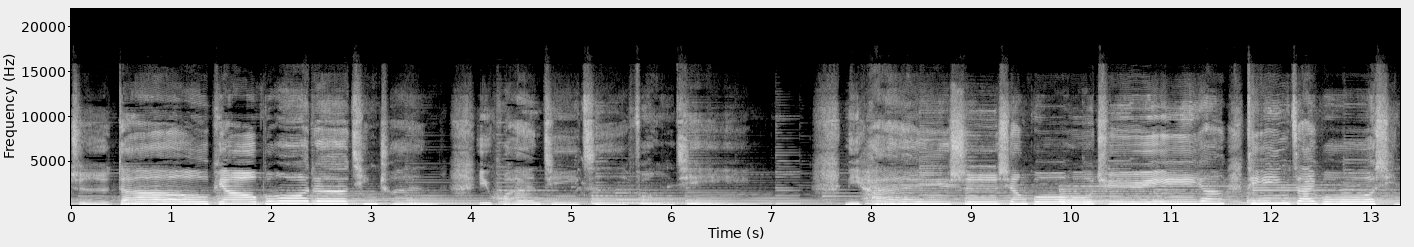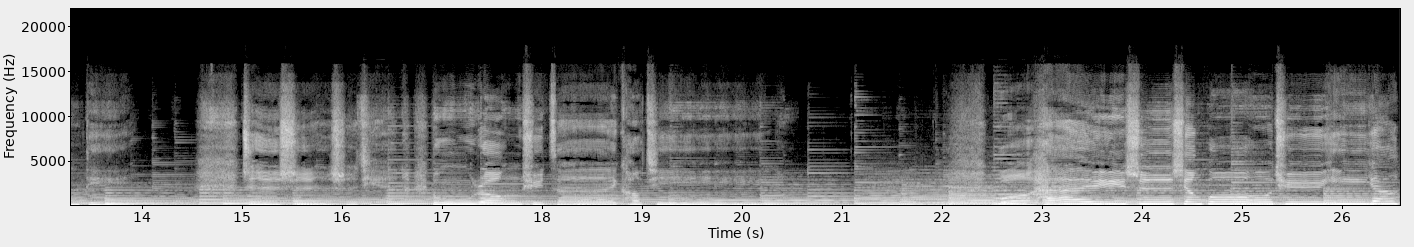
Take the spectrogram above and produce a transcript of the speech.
直到漂泊的青春已换几次风景。你还是像过去一样停在我心底，只是时间不容许再靠近。我还是像过去一样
